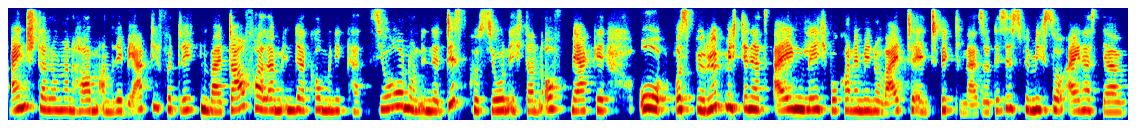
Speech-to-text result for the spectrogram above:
Einstellungen haben, andere Werte vertreten, weil da vor allem in der Kommunikation und in der Diskussion ich dann oft merke, oh, was berührt mich denn jetzt eigentlich, wo kann ich mich nur weiterentwickeln? Also das ist für mich so eines der,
